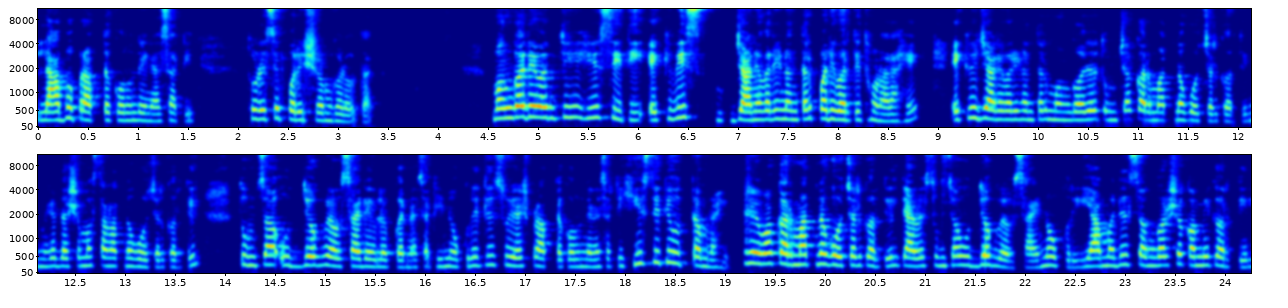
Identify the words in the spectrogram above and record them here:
लाभ प्राप्त करून देण्यासाठी थोडेसे परिश्रम घडवतात. मंगळदेवांची ही स्थिती एकवीस जानेवारी नंतर परिवर्तित होणार आहे. एकवीस जानेवारी नंतर मंगळदेव तुमच्या कर्मातनं गोचर करतील म्हणजे दशमस्थानातनं गोचर करतील. तुमचा उद्योग व्यवसाय डेव्हलप करण्यासाठी नोकरीतील सुयश प्राप्त करून देण्यासाठी ही स्थिती उत्तम राहील. जेव्हा कर्मातनं गोचर करतील त्यावेळेस तुमचा उद्योग व्यवसाय नोकरी यामधील संघर्ष कमी करतील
